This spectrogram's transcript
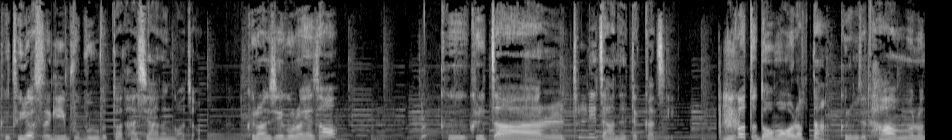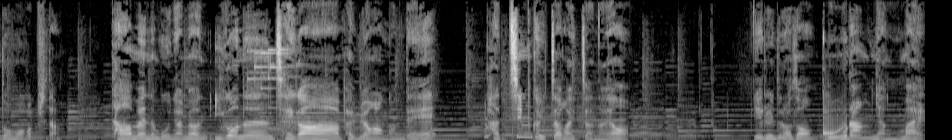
그 들여쓰기 부분부터 다시 하는 거죠. 그런 식으로 해서 그 글자를 틀리지 않을 때까지 이것도 너무 어렵다. 그럼 이제 다음으로 넘어갑시다. 다음에는 뭐냐면 이거는 제가 발명한 건데 받침 글자가 있잖아요. 예를 들어서 노랑 양말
